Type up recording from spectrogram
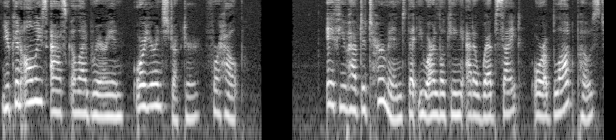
you can always ask a librarian or your instructor for help. If you have determined that you are looking at a website or a blog post,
